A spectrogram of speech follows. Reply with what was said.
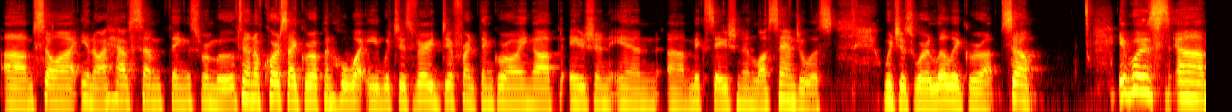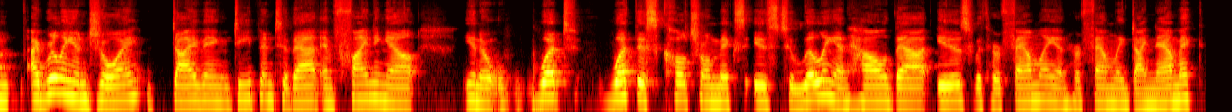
Um, so I, you know, I have some things removed. And of course I grew up in Hawaii, which is very different than growing up Asian in uh, mixed Asian in Los Angeles, which is where Lily grew up. So it was um, i really enjoy diving deep into that and finding out you know what what this cultural mix is to lily and how that is with her family and her family dynamic.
